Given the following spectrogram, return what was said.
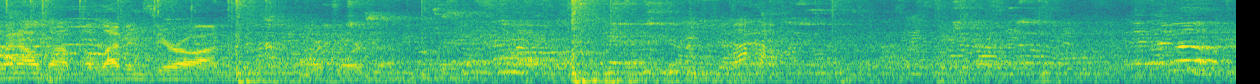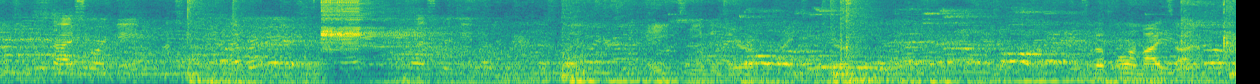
UNL's up 11-0 on North Georgia. Scoring game ever? Scoring game ever. 18 to 0, 19 0. Before my time.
